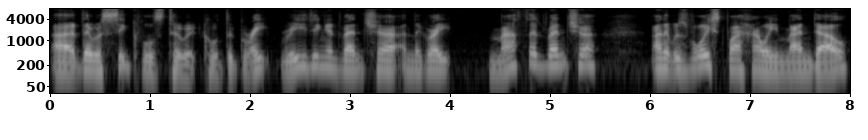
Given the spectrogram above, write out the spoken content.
Uh, there were sequels to it called The Great Reading Adventure and The Great Math Adventure, and it was voiced by Howie Mandel.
